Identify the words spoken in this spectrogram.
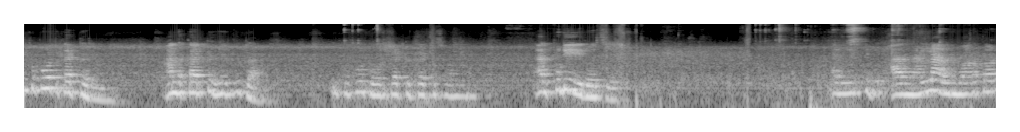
இப்போ போட்டு கட்டு அந்த கட்டு இருக்கட்டும் இப்போ போட்டு ஒரு கட்டு கட்டு சொன்னேன். அது புடி ரோசி அது இருக்குது அது நல்லா முகத்தோட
